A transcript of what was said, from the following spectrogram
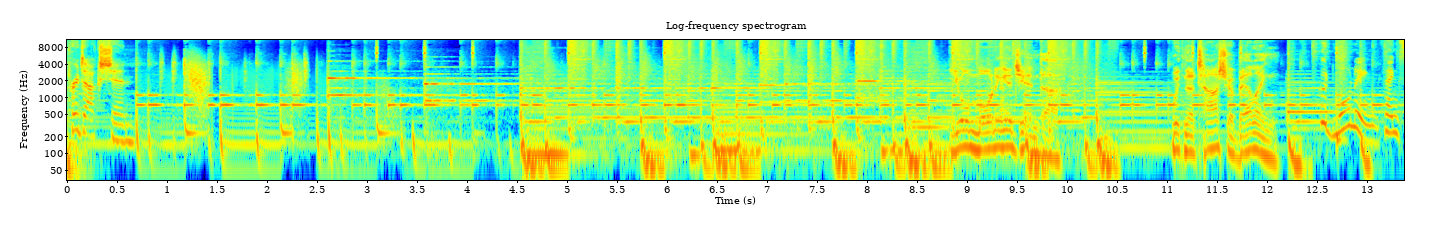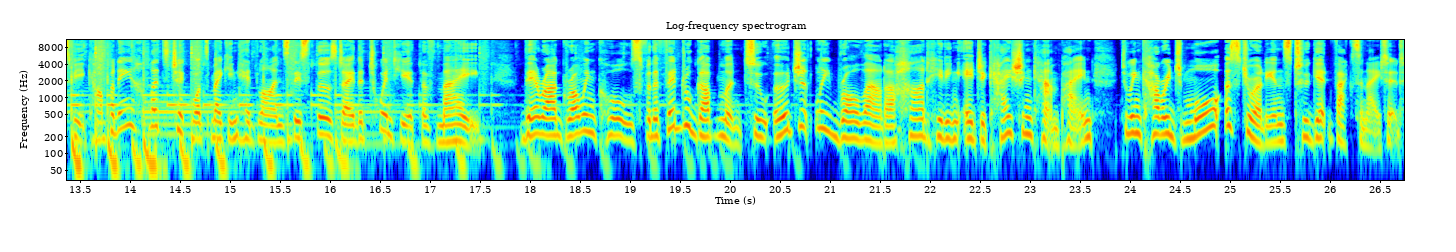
production. Your morning agenda with Natasha Belling. Good morning. Thanks for your company. Let's check what's making headlines this Thursday, the 20th of May. There are growing calls for the federal government to urgently roll out a hard hitting education campaign to encourage more Australians to get vaccinated.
